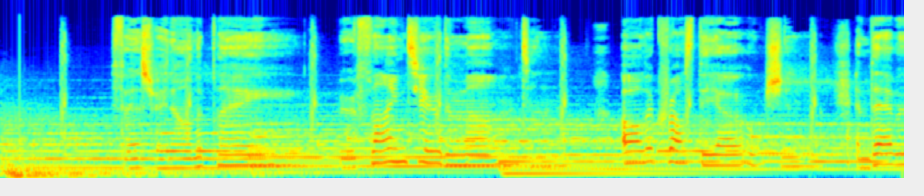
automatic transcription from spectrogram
First train on the plane, we were flying to the mountain, all across the ocean, and there we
